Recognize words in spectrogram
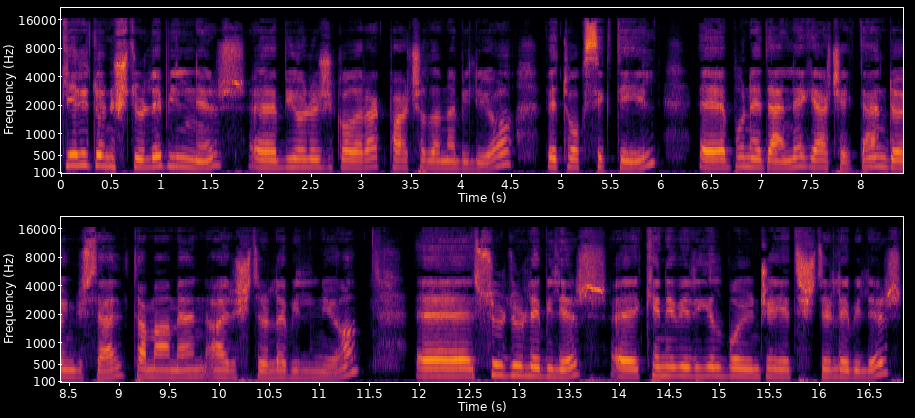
Geri dönüştürülebilir, e, biyolojik olarak parçalanabiliyor ve toksik değil. E, bu nedenle gerçekten döngüsel, tamamen ayrıştırılabiliyor. E, sürdürülebilir, e, kenevir yıl boyunca yetiştirilebilir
